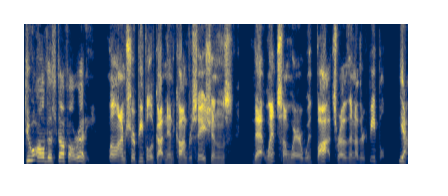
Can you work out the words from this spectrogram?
do all this stuff already. Well, I'm sure people have gotten into conversations that went somewhere with bots rather than other people. Yeah,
